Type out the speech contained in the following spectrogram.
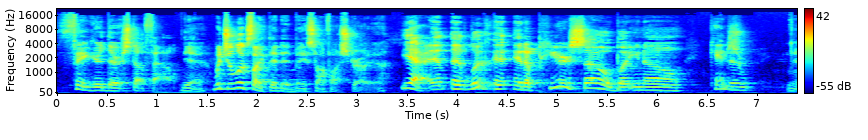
figured their stuff out. yeah, which it looks like they did based off Australia. Yeah, it, it look it, it appears so, but you know, can't just Yeah.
